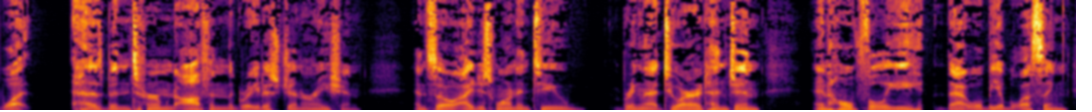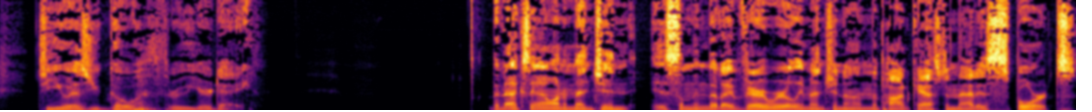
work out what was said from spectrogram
what has been termed often the greatest generation. And so I just wanted to bring that to our attention and hopefully that will be a blessing to you as you go through your day. The next thing I want to mention is something that I very rarely mention on the podcast, and that is sports.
